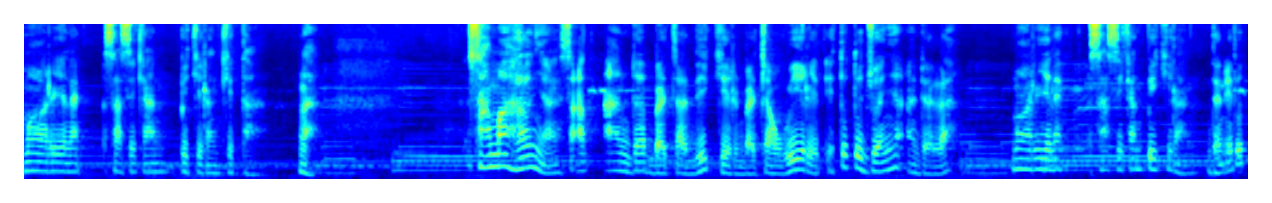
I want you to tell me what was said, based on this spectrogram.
merelaksasikan pikiran kita. Nah, sama halnya saat Anda baca dikir, baca wirid, itu tujuannya adalah merelaksasikan pikiran. Dan itu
